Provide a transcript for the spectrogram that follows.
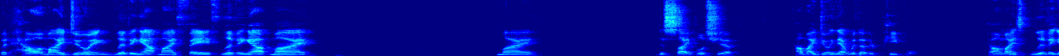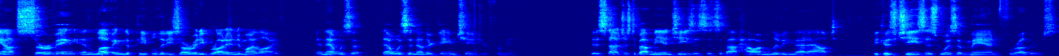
But how am I doing living out my faith, living out my my discipleship? How am I doing that with other people? How am I living out serving and loving the people that He's already brought into my life? And that was a that was another game changer for me. That it's not just about me and Jesus, it's about how I'm living that out. Because Jesus was a man for others.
